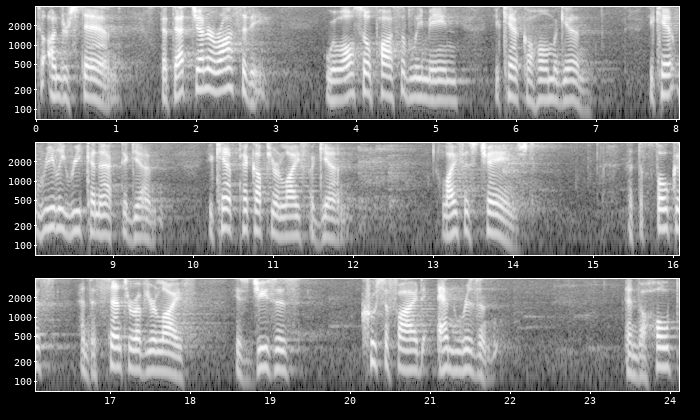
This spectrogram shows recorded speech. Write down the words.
to understand that that generosity will also possibly mean you can't go home again. You can't really reconnect again. You can't pick up your life again. Life has changed. That the focus and the center of your life is Jesus crucified and risen. And the hope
